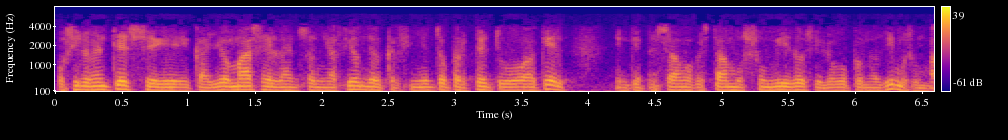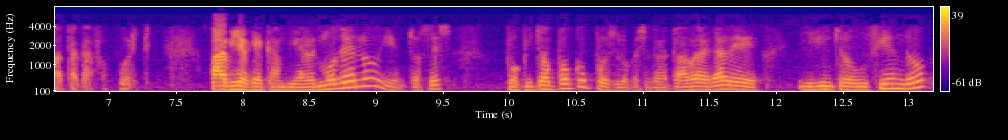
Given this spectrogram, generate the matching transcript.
posiblemente se cayó más en la ensoñación del crecimiento perpetuo aquel, en que pensábamos que estábamos sumidos y luego pues nos dimos un batacazo fuerte. Había que cambiar el modelo y entonces, poquito a poco, pues lo que se trataba era de ir introduciendo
